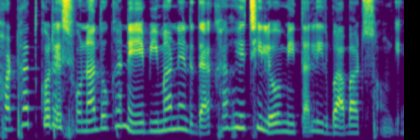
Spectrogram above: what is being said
হঠাৎ করে সোনা দোকানে বিমানের দেখা হয়েছিল মিতালির বাবার সঙ্গে।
